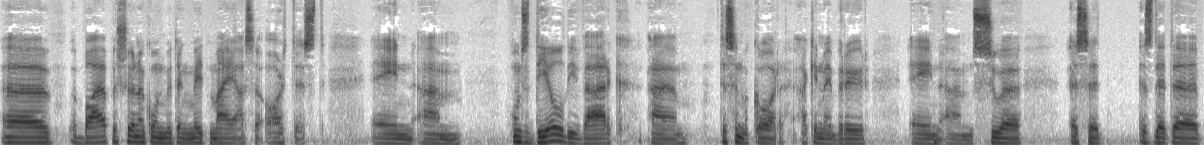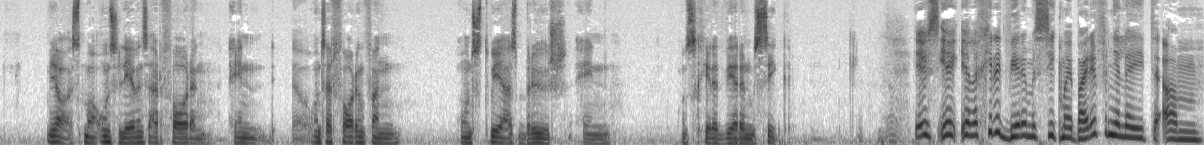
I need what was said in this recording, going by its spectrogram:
uh 'n baie persoonlike ontmoeting met my as 'n artist en um ons deel die werk ehm um, tussen mekaar, ek en my broer en ehm um, so is dit is dit 'n ja, is maar ons lewenservaring en uh, ons ervaring van ons twee as broers en ons gee dit weer in musiek. Ja. Jy jy, jy gee dit weer in musiek, my beide van julle het um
